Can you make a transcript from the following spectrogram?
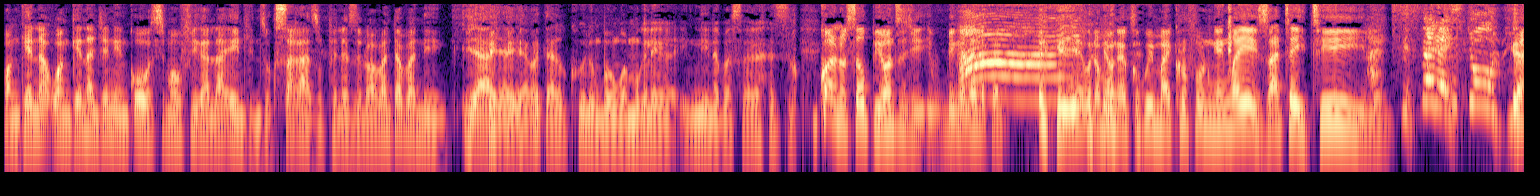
wangena wangena njengenkosi mawufika la endlini zokusakaza uphelezelwa abantu abaningi. Ya, ya, ya, kodwa akukhulu ngibonga kwamukeleka kunina basakazi. kukhona no Sel Beyonce nje ubingelela phela. Yebo. noma ungekho kwi microphone ngenxa yezathu ezithile sifele istudio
